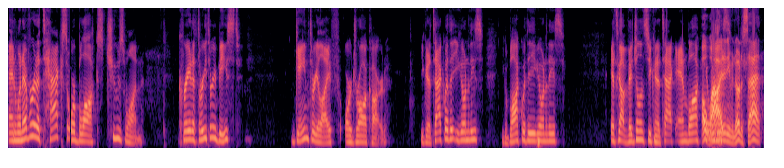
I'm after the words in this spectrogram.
and whenever it attacks or blocks, choose one. Create a 3 3 beast, gain 3 life, or draw a card. You can attack with it, you go into these. You can block with it, you go into these. It's got vigilance, you can attack and block. Oh wow, I didn't even notice that.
